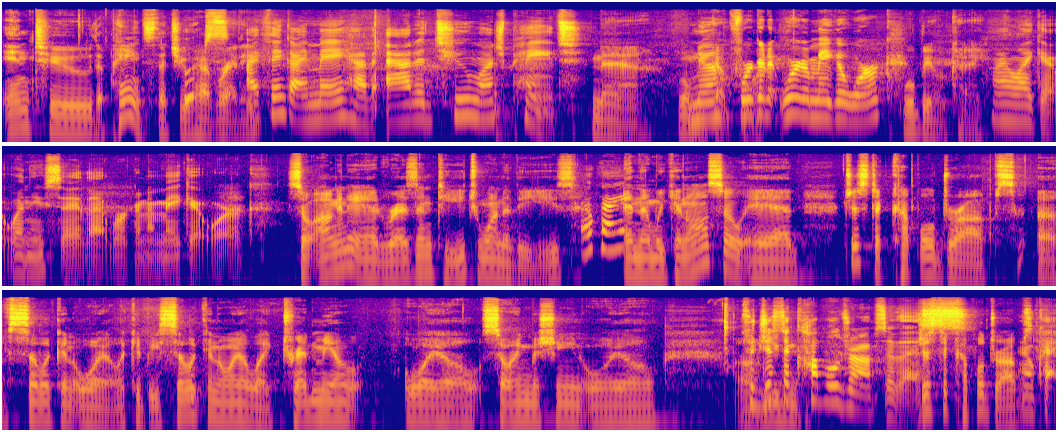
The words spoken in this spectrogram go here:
into the paints that you Oops, have ready. I think I may have added too much paint. Nah, we'll no, we're gonna we're gonna make it work. We'll be okay. I like it when you say that. We're gonna make it work. So I'm gonna add resin to each one of these. Okay. And then we can also add just a couple drops of silicon oil. It could be silicon oil like treadmill oil, sewing machine oil, so um, just a couple drops of this? Just a couple drops. Okay.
